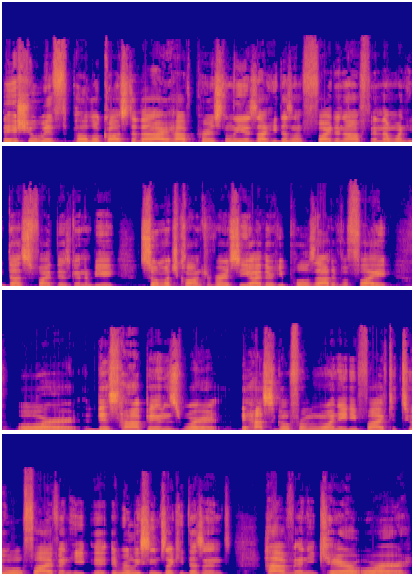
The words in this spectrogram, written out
The issue with Paulo Costa that I have personally is that he doesn't fight enough, and that when he does fight, there's going to be so much controversy. Either he pulls out of a fight, or this happens where it has to go from 185 to 205, and he it really seems like he doesn't have any care or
